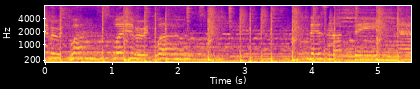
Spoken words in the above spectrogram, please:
Whatever it was, whatever it was, there's nothing now.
